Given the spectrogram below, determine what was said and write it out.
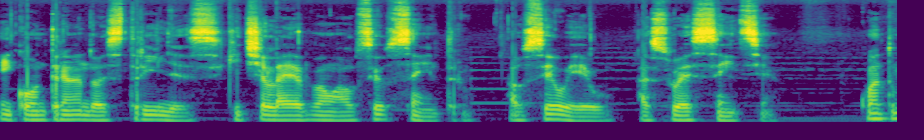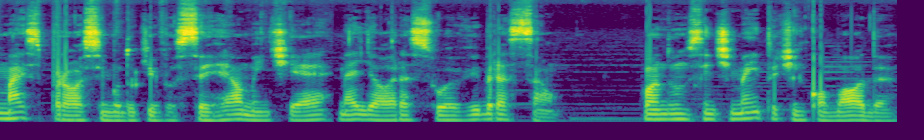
encontrando as trilhas que te levam ao seu centro, ao seu eu, à sua essência. Quanto mais próximo do que você realmente é, melhor a sua vibração. Quando um sentimento te incomoda,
